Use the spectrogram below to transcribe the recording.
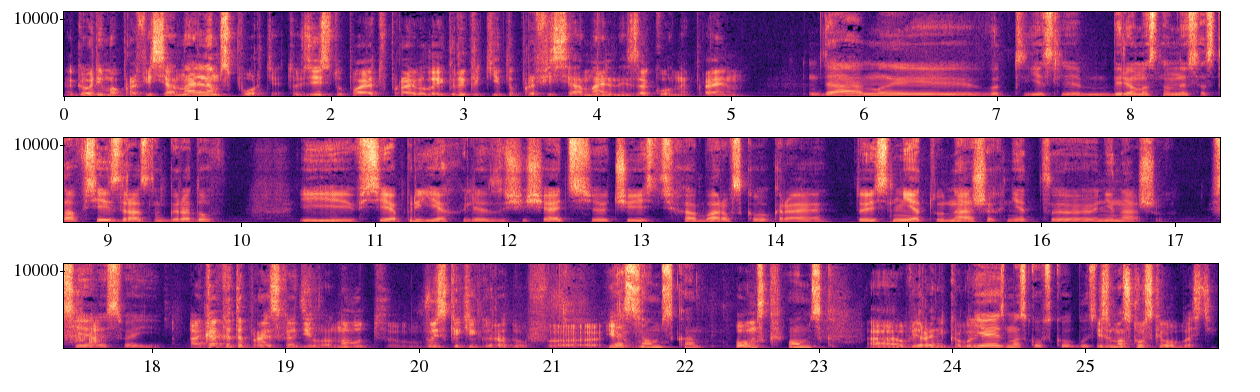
говорим о профессиональном спорте, то здесь вступают в правила игры какие-то профессиональные законы, правильно? Да, мы вот если берем основной состав, все из разных городов, и все приехали защищать честь Хабаровского края. То есть нету наших, нет э, не наших все а, свои. А как это происходило? Ну вот вы из каких городов? Э, Я из Омска. Омск? Омск. А, Вероника, вы? Я из Московской области. Из Московской области.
